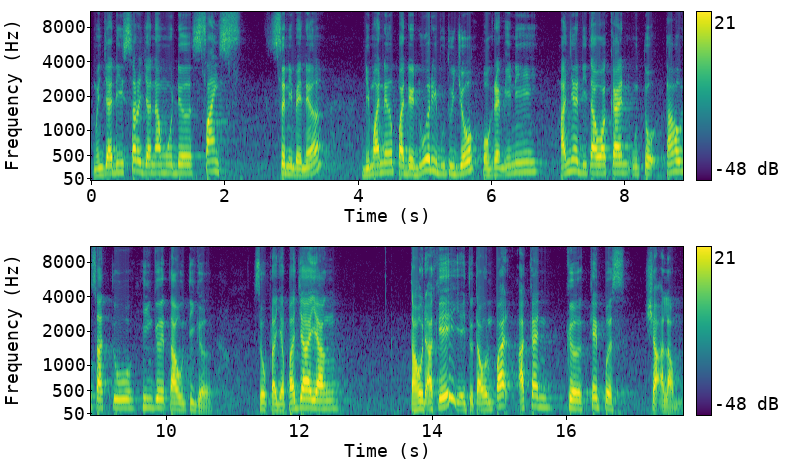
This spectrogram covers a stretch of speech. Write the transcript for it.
menjadi Sarjana Muda Sains Seni Bina di mana pada 2007 program ini hanya ditawarkan untuk tahun 1 hingga tahun 3. So pelajar-pelajar yang tahun akhir iaitu tahun 4 akan ke kampus Shah Alam.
